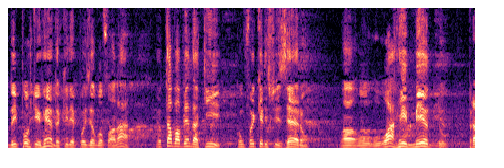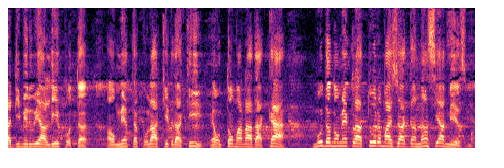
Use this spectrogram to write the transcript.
do imposto de renda, que depois eu vou falar, eu estava vendo aqui como foi que eles fizeram o, o, o arremedo para diminuir a alíquota, aumenta acolá, tira daqui, é um toma lá da cá, muda a nomenclatura, mas a ganância é a mesma.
